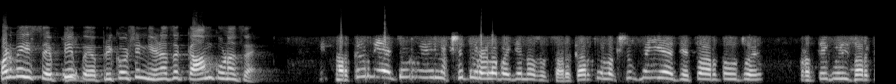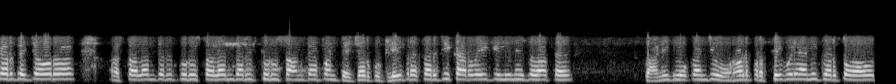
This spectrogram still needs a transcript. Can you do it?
पण मग सेफ्टी प्रिकॉशन घेण्याचं काम कोणाचं आहे? सरकारने याच्यावर लक्ष ठेवायला पाहिजे ना सरकारचं लक्षच नाही आहे ज्याचा अर्थ होतोय. प्रत्येक वेळी सरकार त्याच्यावर स्थलांतरित करू स्थलांतरित करू सांगताय पण त्याच्यावर कुठल्याही प्रकारची कारवाई केली नाही जात आहे. स्थानिक लोकांची ओरड प्रत्येक वेळी आम्ही करतो आहोत.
